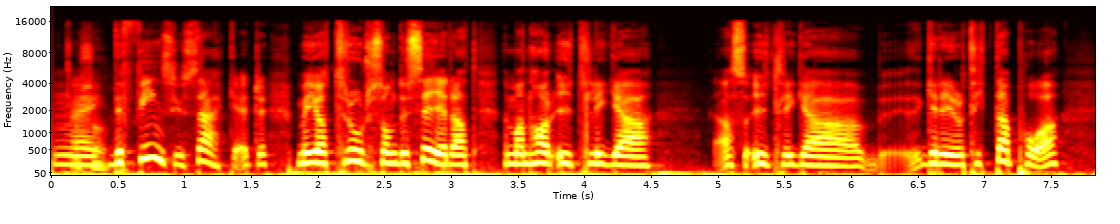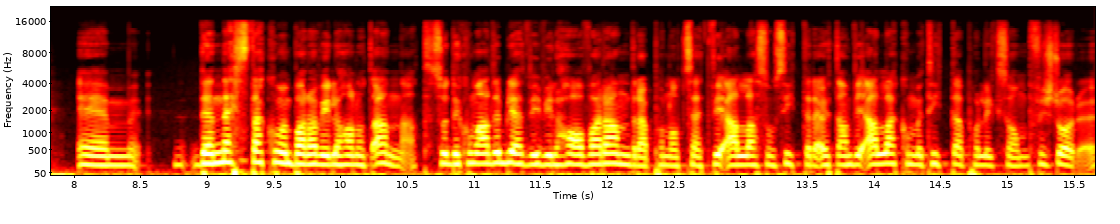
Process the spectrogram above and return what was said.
Nej, Alltså. det finns ju säkert. Men jag tror som du säger att när man har ytliga, alltså ytliga grejer att titta på Um, den nästa kommer bara vilja ha något annat. Så det kommer aldrig bli att vi vill ha varandra på något sätt, vi alla som sitter där, utan vi alla kommer titta på liksom, förstår du?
